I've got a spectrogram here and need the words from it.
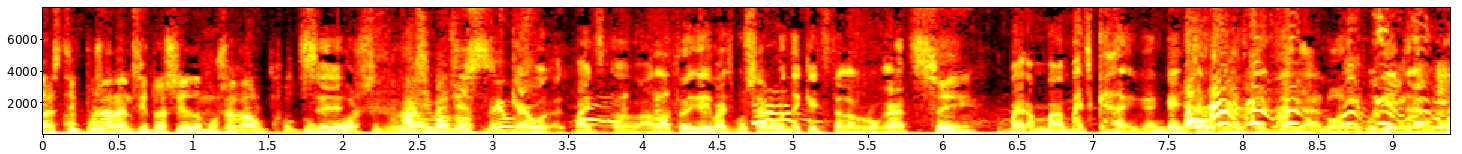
m'estic posant en situació de mossegar el cul d'un Sí. gos. Si Ah, si realment vols és... els meus? Que vaig, L'altre dia vaig mossegar un d'aquells tan arrugats. Sí. Va, em, em vaig quedar enganxat amb els dents allà, no les podia treure.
